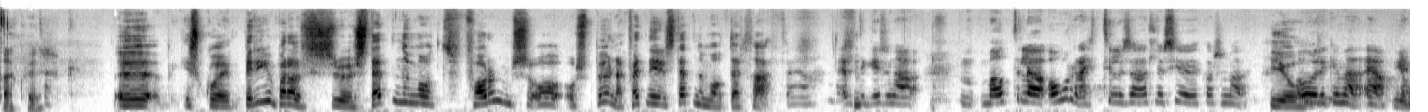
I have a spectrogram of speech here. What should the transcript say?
Takk fyrir. Uh, sko, byrjum bara stefnumót forms og, og spuna, hvernig stefnumót er það? Já, er þetta ekki svona mátilega órætt til þess að allir séu eitthvað svona ekki með það? Já, Jú,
